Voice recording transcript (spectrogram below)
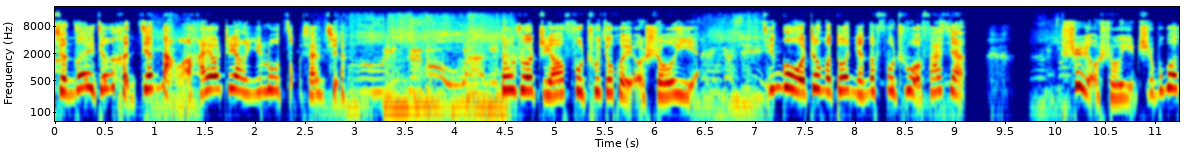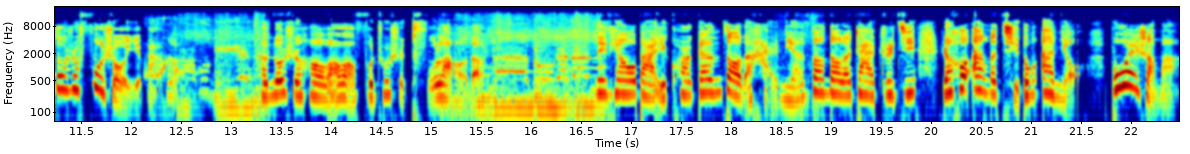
选择已经很艰难了，还要这样一路走下去。都说只要付出就会有收益，经过我这么多年的付出，我发现是有收益，只不过都是负收益罢了。很多时候，往往付出是徒劳的。那天我把一块干燥的海绵放到了榨汁机，然后按了启动按钮，不为什么，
